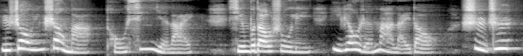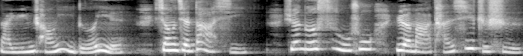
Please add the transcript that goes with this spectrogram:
与赵云上马，投新野来。行不到数里，一彪人马来到，视之，乃云长翼德也。相见大喜。玄德四出跃马檀溪之事，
